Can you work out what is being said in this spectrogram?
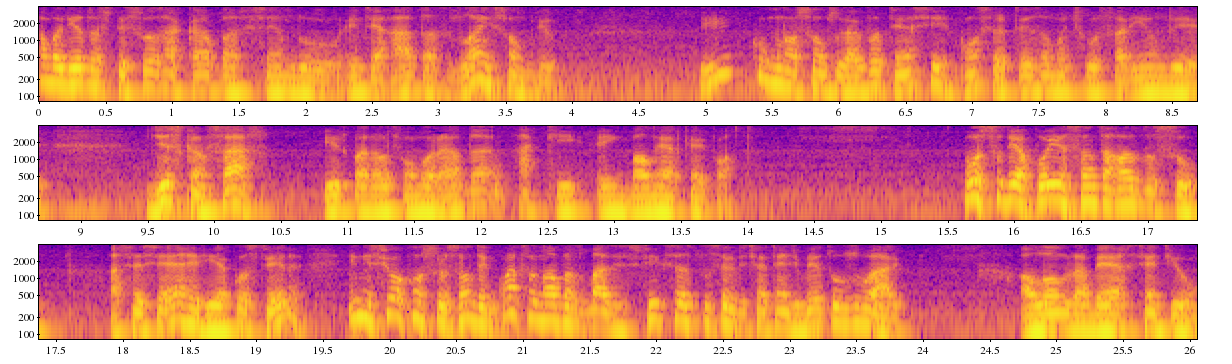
a maioria das pessoas acaba sendo enterradas lá em Sombrio. E como nós somos gaivotense, com certeza muitos gostariam de descansar, ir para a última morada aqui em Balneário Caipota. Posto de apoio em Santa Rosa do Sul. A CCR, via costeira, iniciou a construção de quatro novas bases fixas do serviço de atendimento ao usuário, ao longo da BR-101.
